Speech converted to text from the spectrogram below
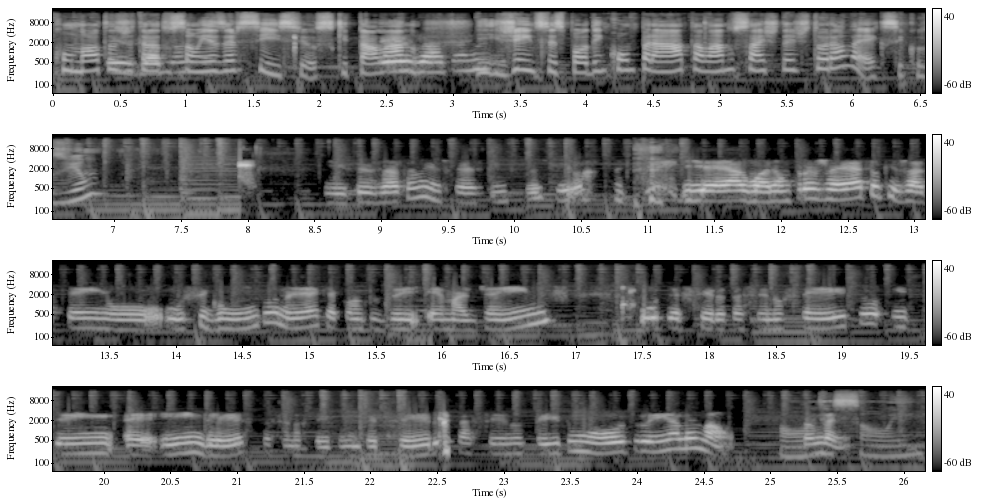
com notas Exatamente. de tradução e exercícios, que tá lá. No... E, gente, vocês podem comprar, tá lá no site da editora Léxicos, viu? Isso, exatamente, foi assim que surgiu. e é agora um projeto que já tem o, o segundo, né, que é Contos de Emma James. O terceiro está sendo feito e tem é, em inglês, está sendo feito um terceiro, e está sendo feito um outro em alemão. Olha também. só, hein?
